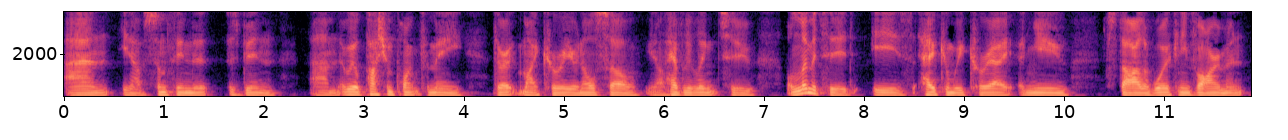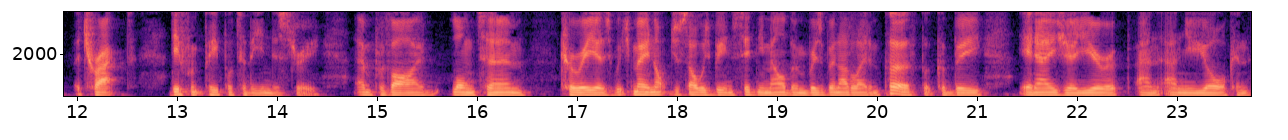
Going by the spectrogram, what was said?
And, you know, something that has been um, a real passion point for me throughout my career and also, you know, heavily linked to Unlimited is how can we create a new style of working environment, attract different people to the industry and provide long term careers, which may not just always be in Sydney, Melbourne, Brisbane, Adelaide, and Perth, but could be in Asia, Europe, and, and New York. And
